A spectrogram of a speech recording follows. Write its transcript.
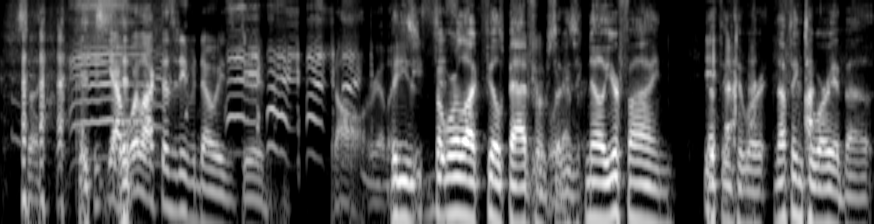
so it's, yeah, Warlock doesn't even know he's doing it all, really. but he's, but just- Warlock feels bad for himself. He's like, no, you're fine. Nothing to worry. Nothing to worry about.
